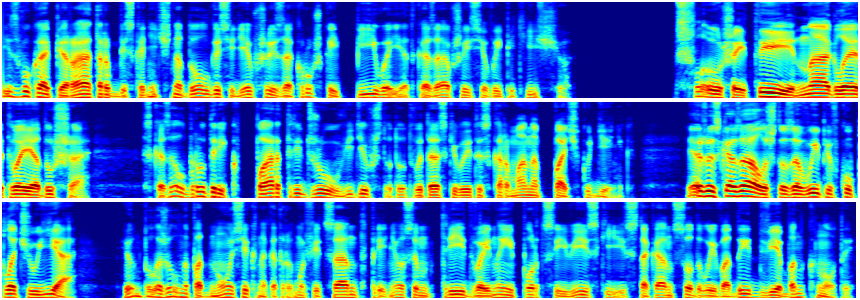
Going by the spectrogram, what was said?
и звукооператор, бесконечно долго сидевший за кружкой пива и отказавшийся выпить еще. «Слушай, ты, наглая твоя душа!» — сказал Бродрик Партриджу, увидев, что тот вытаскивает из кармана пачку денег. «Я же сказал, что за выпивку плачу я!» И он положил на подносик, на котором официант принес им три двойные порции виски и стакан содовой воды, две банкноты,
